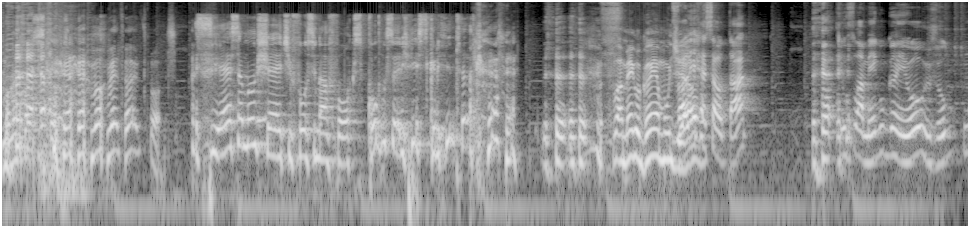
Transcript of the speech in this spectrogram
Momento Fox Sports. Momento do esporte. Se essa manchete fosse na Fox, como seria escrita? Flamengo ganha mundial. Vale ressaltar que o Flamengo ganhou o jogo com-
